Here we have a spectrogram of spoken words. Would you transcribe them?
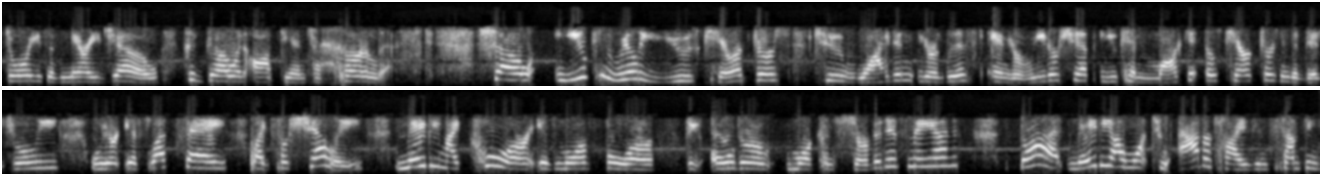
stories of Mary Jo could go and opt in to her list. So you can really use characters to widen your list and your readership. You can market those characters individually. Where if, let's say, like for Shelley, maybe my core is more for the older, more conservative man, but maybe I want to advertise in something,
